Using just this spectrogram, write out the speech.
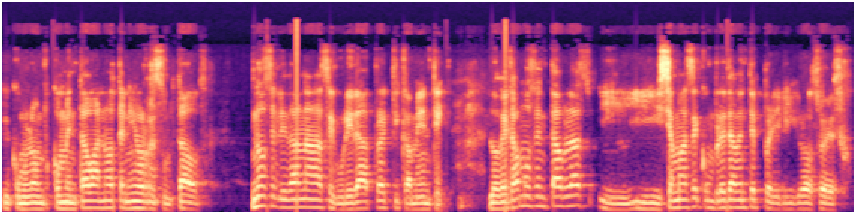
que, como lo comentaba, no ha tenido resultados. No se le da nada seguridad prácticamente. Lo dejamos en tablas y, y se me hace completamente peligroso eso.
